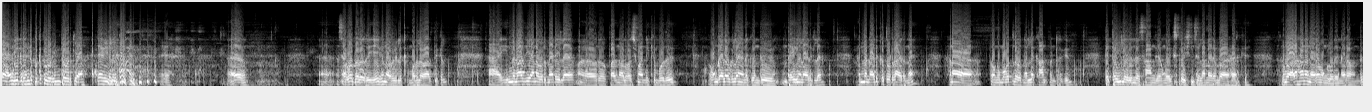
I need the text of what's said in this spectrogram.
உங்களுக்கு ரெண்டு பக்கத்துல ஒரு இன்ட்ரோ இருக்கியா? தேவையில்லை. சகோதரர் ஏகன் அவர்களுக்கு முதல்ல வாழ்த்துக்கள். இந்த மாதிரியான ஒரு மேடையில் ஒரு பதினாலு வருஷமா நிற்கும்போது உங்க அளவுக்குலாம் எனக்கு வந்து தைரியம்லாம் இருக்குல்ல ரொம்ப நடுக்கத்தோடு தான் இருந்தேன். ஆனால் உங்கள் முகத்தில் ஒரு நல்ல கான்ஃபிடன்ட் இருக்கு. இந்த ட்ரெயிலர் இந்த சாங்கு உங்கள் எக்ஸ்பிரஷன்ஸ் எல்லாமே ரொம்ப அழகாக இருக்கு. ரொம்ப அழகான நேரம் உங்களுடைய நேரம் வந்து.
